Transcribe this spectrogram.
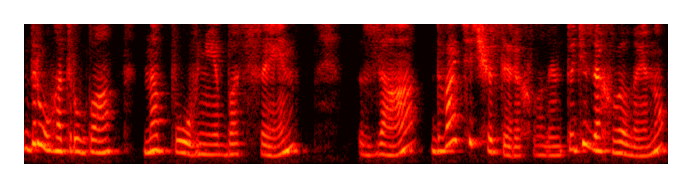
Друга труба наповнює басейн за 24 хвилин. Тоді за хвилину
